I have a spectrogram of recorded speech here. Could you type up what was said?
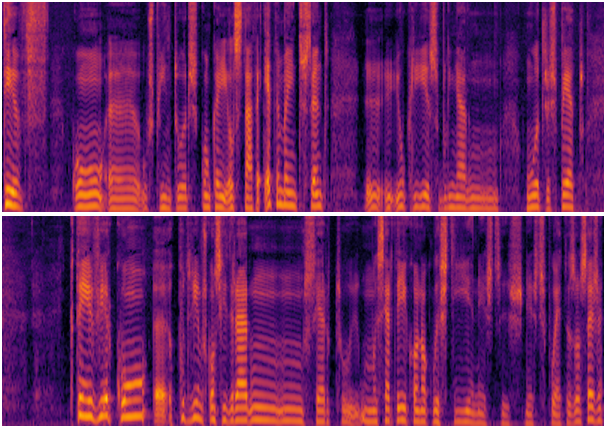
teve com os pintores com quem ele estava. É também interessante, eu queria sublinhar um, um, outro aspecto que tem a ver com, uh, poderíamos considerar um, um, certo, uma certa iconoclastia nestes, nestes poetas, ou seja,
